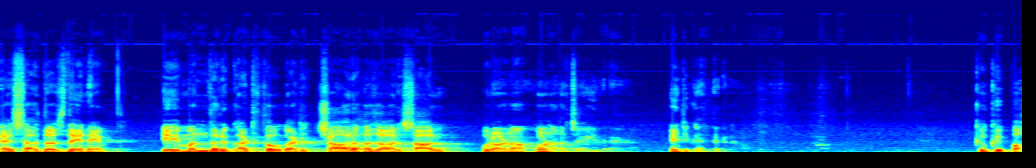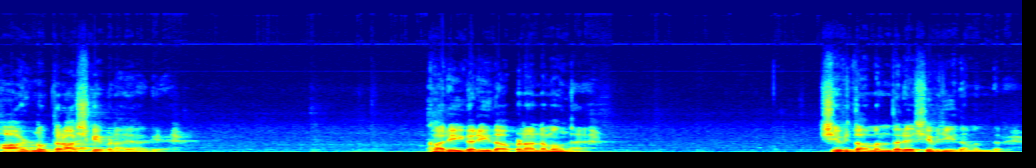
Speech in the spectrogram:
ਐਸਾ ਦੱਸਦੇ ਨੇ, ਇਹ ਮੰਦਰ ਘੱਟ ਤੋਂ ਘੱਟ 4000 ਸਾਲ ਪੁਰਾਣਾ ਹੋਣਾ ਚਾਹੀਦਾ ਹੈ। ਇੰਜ ਕਹਿੰਦੇ ਨੇ। ਕਿਉਂਕਿ ਪਹਾੜ ਨੂੰ ਤਰਾਸ਼ ਕੇ ਬਣਾਇਆ ਗਿਆ ਹੈ। ਕਾਰੀਗਰੀ ਦਾ ਆਪਣਾ ਨਮੂਨਾ ਹੈ। ਸ਼ਿਵ ਦਾ ਮੰਦਰ ਹੈ, ਸ਼ਿਵ ਜੀ ਦਾ ਮੰਦਰ ਹੈ।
